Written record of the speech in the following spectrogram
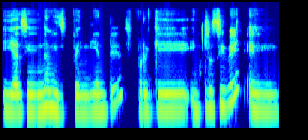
y haciendo mis pendientes, porque inclusive eh,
